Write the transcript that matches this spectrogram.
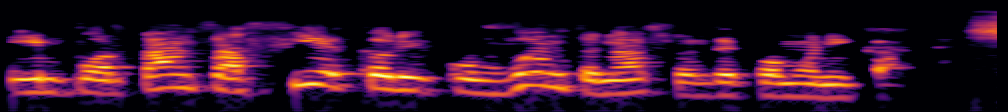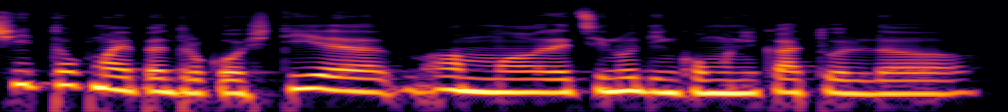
importanța fiecărui cuvânt în astfel de comunicate. Și tocmai pentru că o știe, am reținut din comunicatul uh,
